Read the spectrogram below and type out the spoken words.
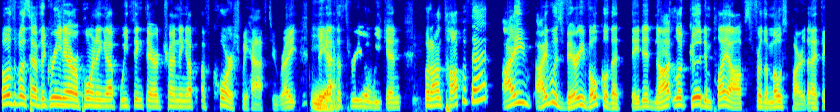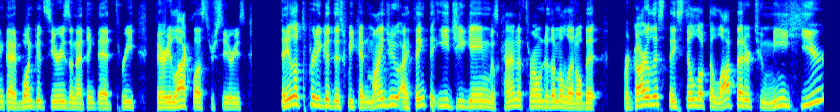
Both of us have the green arrow pointing up. We think they're trending up. Of course, we have to, right? They yeah. got the 3-0 weekend, but on top of that, I I was very vocal that they did not look good in playoffs for the most part. I think they had one good series, and I think they had three very lackluster series. They looked pretty good this weekend, mind you. I think the EG game was kind of thrown to them a little bit. Regardless, they still looked a lot better to me here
